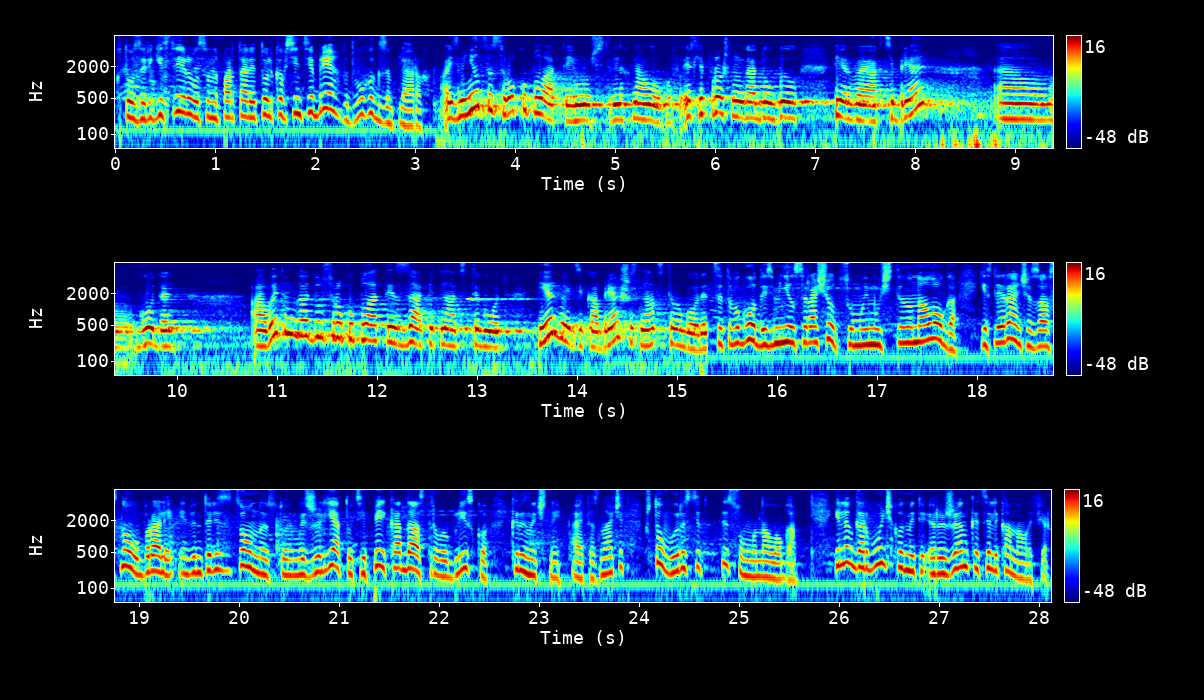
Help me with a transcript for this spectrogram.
кто зарегистрировался на портале только в сентябре, в двух экземплярах. Изменился срок уплаты имущественных налогов. Если в прошлом году был 1 октября э, года, а в этом году срок уплаты за 2015 год 1 декабря 2016 года. С этого года изменился расчет суммы имущественного налога. Если раньше за основу брали инвентаризационную стоимость жилья, то теперь кадастровую близко к рыночной. А это значит, что вырастет и сумма налога. Елена Горбунчикова, Дмитрий Рыженко, телеканал «Эфир».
